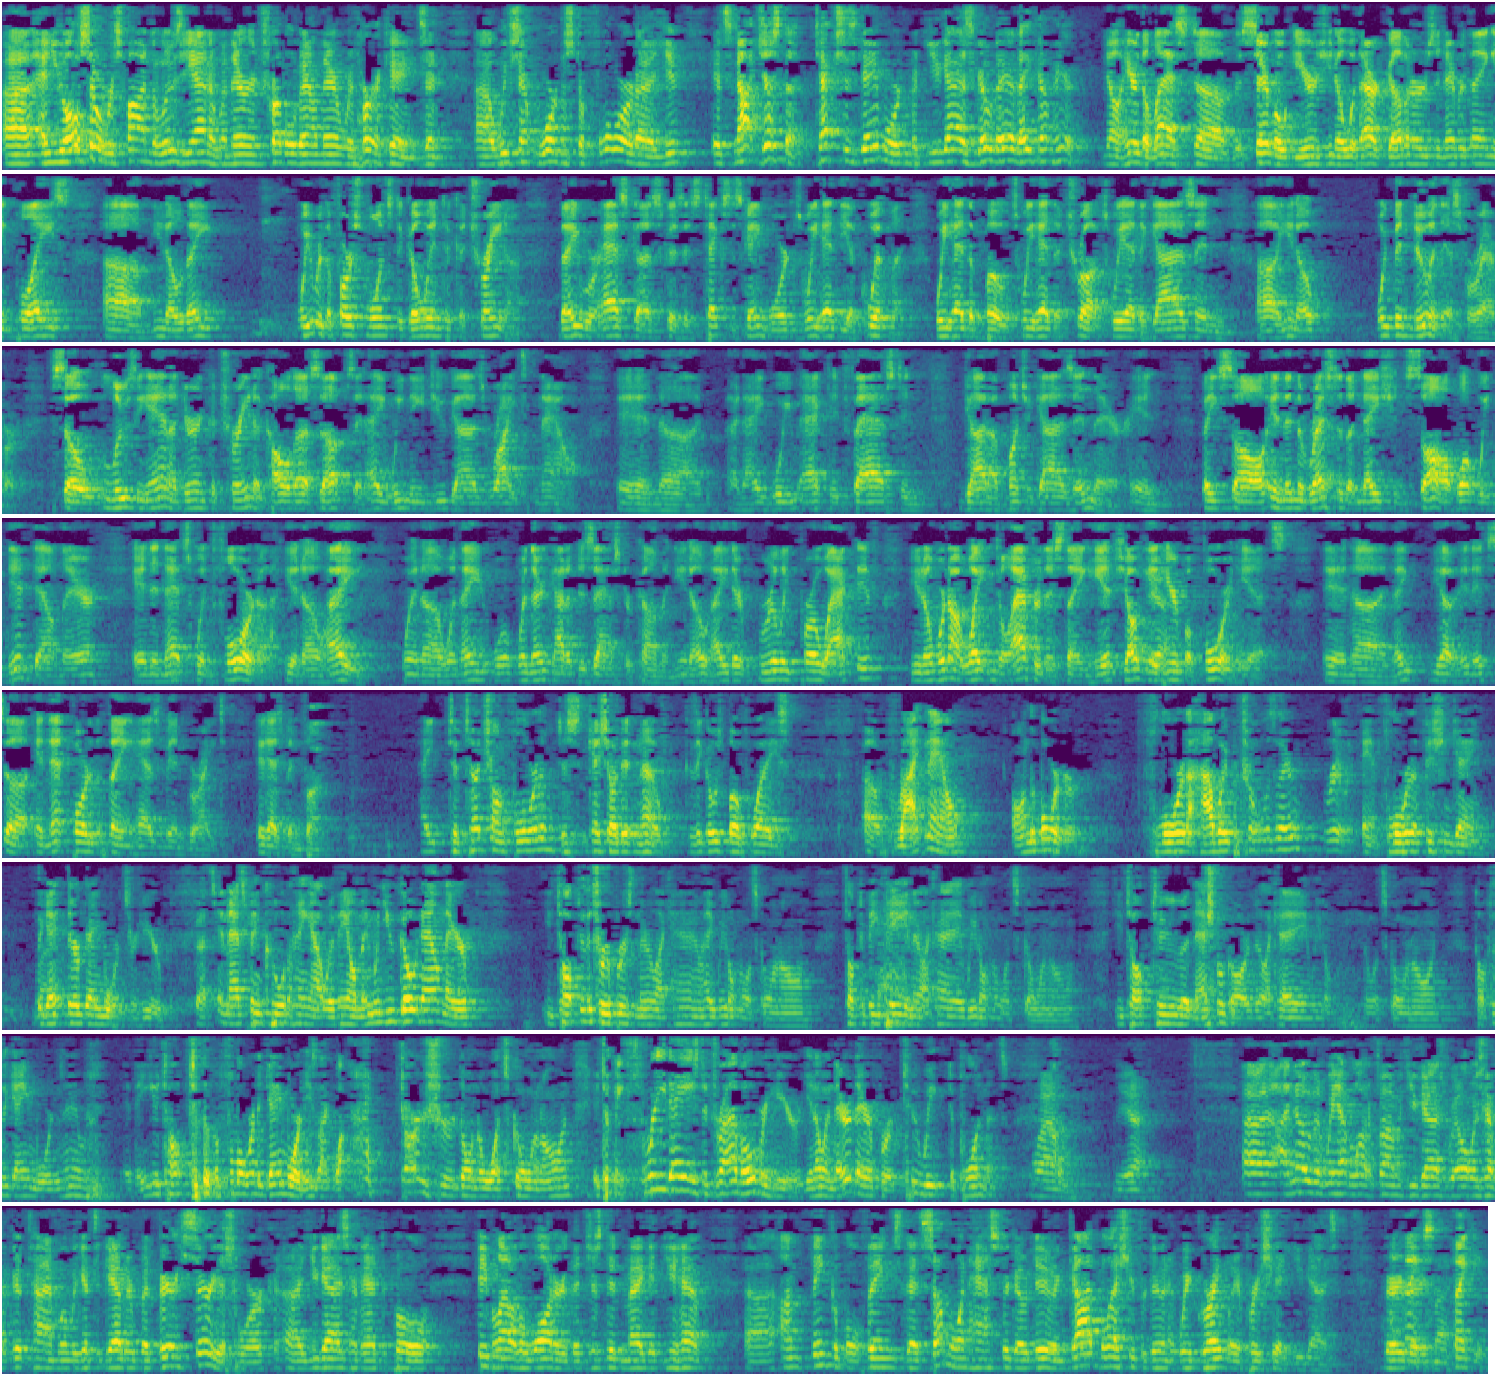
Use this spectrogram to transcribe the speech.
Uh, and you also respond to Louisiana when they're in trouble down there with hurricanes. And uh, we've sent wardens to Florida. You, it's not just a Texas game warden, but you guys go there, they come here. You know, here the last uh, several years, you know, with our governors and everything in place, um, you know, they, we were the first ones to go into Katrina. They were asked us because as Texas game wardens, we had the equipment, we had the boats, we had the trucks, we had the guys, and uh, you know, we've been doing this forever. So Louisiana during Katrina called us up, and said, "Hey, we need you guys right now," and uh, and hey, we acted fast and got a bunch of guys in there, and they saw, and then the rest of the nation saw what we did down there, and then that's when Florida, you know, hey, when uh, when they when they got a disaster coming, you know, hey, they're really proactive. You know, we're not waiting until after this thing hits. Y'all get Yeah. here before it hits, and uh, they, yeah, and it's uh, and that part of the thing has been great. It has been fun. Hey, to touch on Florida, just in case y'all didn't know, because it goes both ways. Uh, right now, on the border, Florida Highway Patrol is there, Really? and Florida Fish and Game. The ga- their game wardens are here, That's and that's been cool to hang out with them. And when you go down there, you talk to the troopers, and they're like, "Hey, hey, we don't know what's going on." Talk to BP, and they're like, "Hey, we don't know what's going on." You talk to the National Guard, they're like, "Hey, we don't know what's going on." Talk to the game warden, and then you talk to the Florida game warden. He's like, "Well, I darn sure don't know what's going on. It took me three days to drive over here, you know, and they're there for two-week deployments." Wow. Yeah. Uh, I know that we have a lot of fun with you guys. We always have a good time when we get together, but very serious work. Uh, you guys have had to pull people out of the water that just didn't make it. You have uh, unthinkable things that someone has to go do, and God bless you for doing it. We greatly appreciate you guys very, Thanks. very much. Thank you.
